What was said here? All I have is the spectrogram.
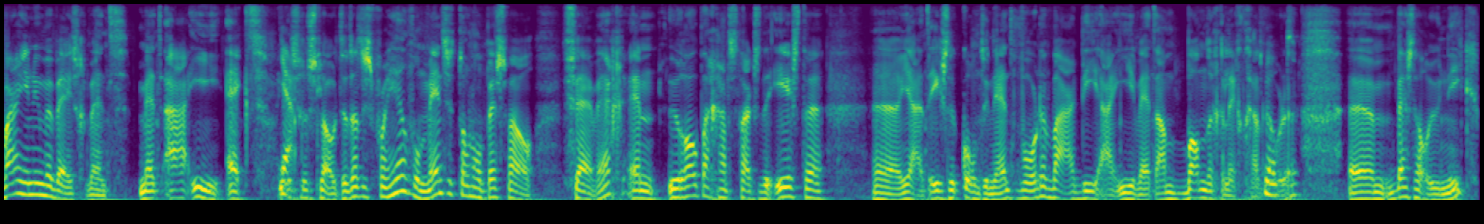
waar je nu mee bezig bent met AI Act is gesloten. Dat is voor heel veel mensen toch nog best wel ver weg. En Europa gaat straks de eerste, uh, ja, het eerste continent worden waar die AI-wet aan banden gelegd gaat worden. Um, best wel uniek.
